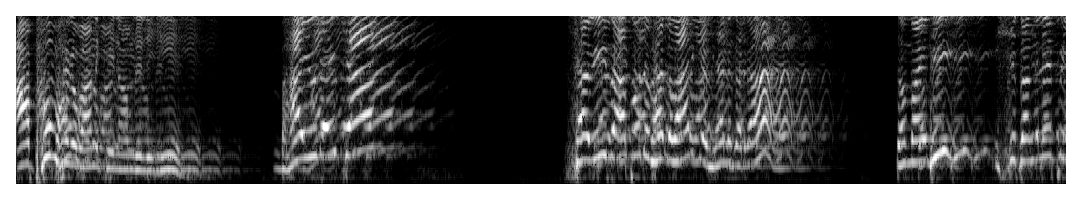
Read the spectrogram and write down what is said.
आप हो भगवान के नाम ले लीजिए। भाई उदय चाँद सभी बापू तो भगवान के ध्यान कर रहा है। तो मैं भी इस बंगले पे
